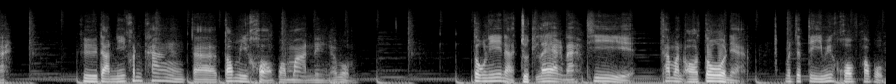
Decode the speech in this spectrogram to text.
นะ คือดันนี้ค่อนข้างจะต้องมีของประมาณหนึ่งครับผม ตรงนี้นะจุดแรกนะ ที่ถ้ามันออโต้เนี่ย มันจะตีไม่ครบครับผม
